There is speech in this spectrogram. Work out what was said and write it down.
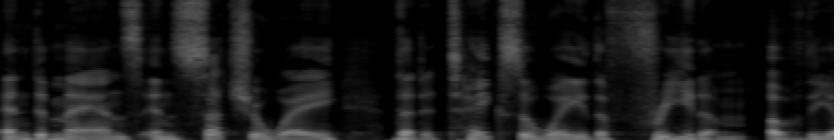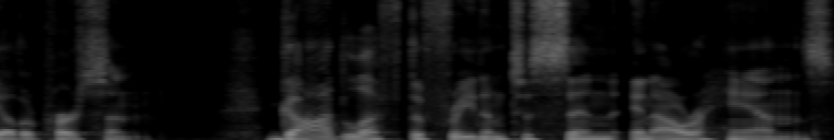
and demands in such a way that it takes away the freedom of the other person. God left the freedom to sin in our hands.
